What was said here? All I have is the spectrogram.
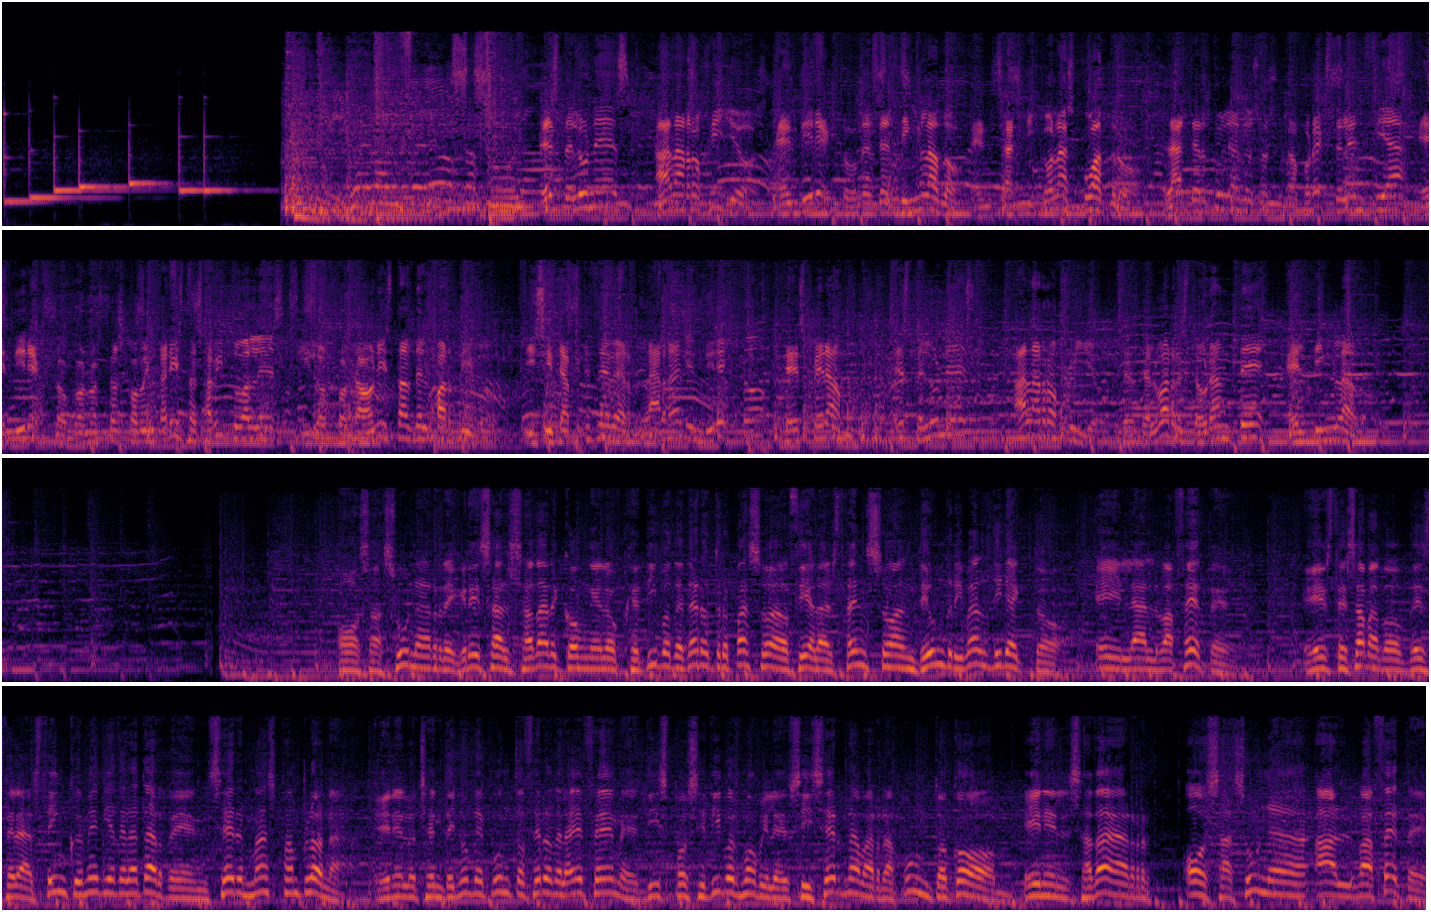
Este lunes, Ala Rojillos, en directo desde el Tinglado, en San Nicolás 4. La tertulia de Osasuna por excelencia, en directo con nuestros comentaristas habituales y los protagonistas del partido. Y si te apetece ver la radio en directo, te esperamos. Este lunes, Ala Rojillos, desde el bar-restaurante El Tinglado. Osasuna regresa al Sadar con el objetivo de dar otro paso hacia el ascenso ante un rival directo, el Albacete. Este sábado desde las 5 y media de la tarde en Ser Más Pamplona, en el 89.0 de la FM, dispositivos móviles y sernavarra.com, en el Sadar, Osasuna Albacete.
